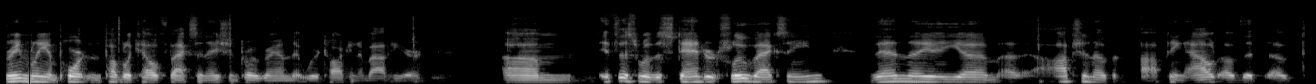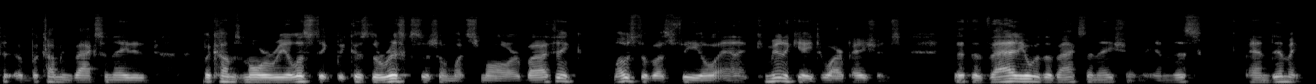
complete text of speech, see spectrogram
extremely important public health vaccination program that we're talking about here. Um, if this were the standard flu vaccine, then the um, uh, option of opting out of the of, t- of becoming vaccinated becomes more realistic because the risks are so much smaller. But I think most of us feel and communicate to our patients that the value of the vaccination in this pandemic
